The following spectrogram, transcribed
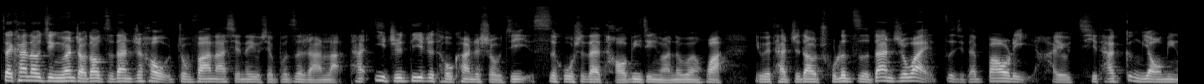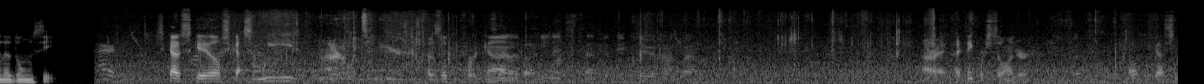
在看到警员找到子弹之后，Jovana 显得有些不自然了。他一直低着头看着手机，似乎是在逃避警员的问话，因为他知道除了子弹之外，自己的包里还有其他更要命的东西。She's got a scale, she's got some weed. I don't know what's in here. I was looking for a gun, but. Alright, I think we're still under. Oh, we got some.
